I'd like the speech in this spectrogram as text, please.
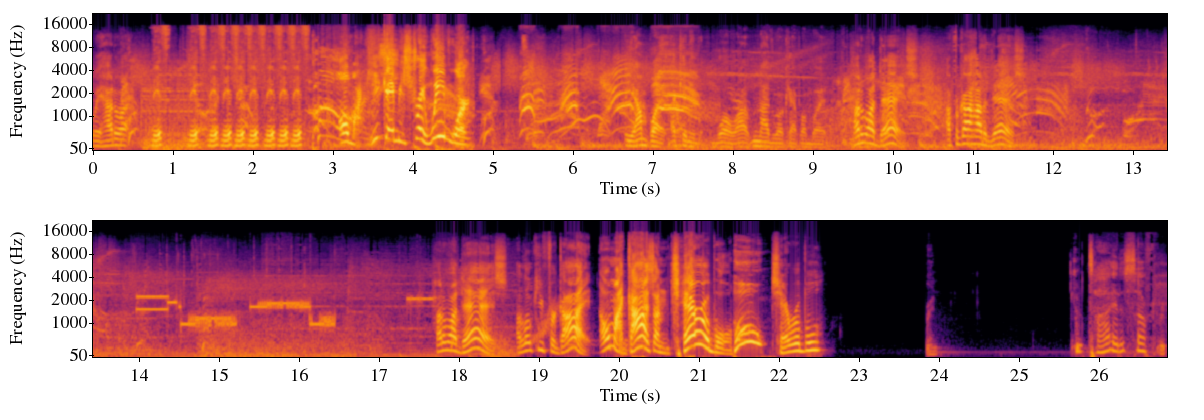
Wait, how do I? Sniff, sniff, sniff, sniff, sniff, sniff, sniff, sniff, sniff. Oh my! He gave me straight weave work. Yeah, I'm butt. I can't even. Whoa, I'm not even gonna cap on butt. How do I dash? I forgot how to dash. How do I dash? I low key forgot. Oh my gosh, I'm terrible. Who? Terrible. I'm tired of suffering.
